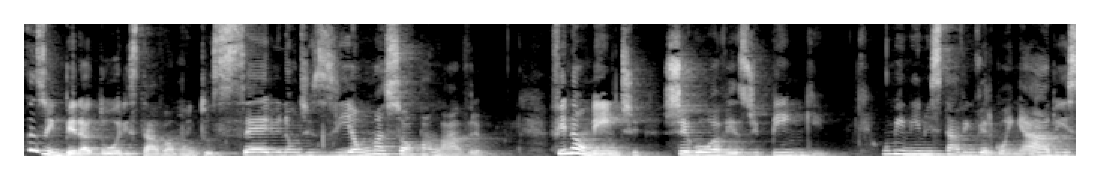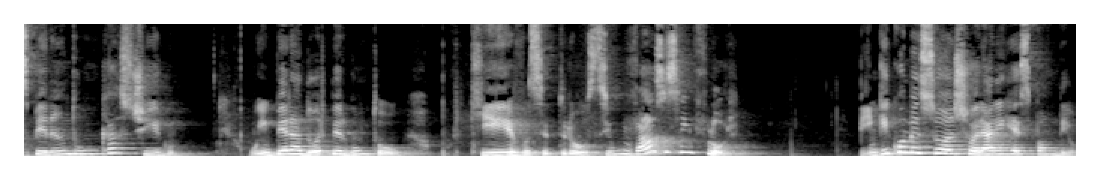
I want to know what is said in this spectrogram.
Mas o imperador estava muito sério e não dizia uma só palavra. Finalmente chegou a vez de Ping. O menino estava envergonhado e esperando um castigo. O imperador perguntou: que você trouxe um vaso sem flor? Ping começou a chorar e respondeu:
